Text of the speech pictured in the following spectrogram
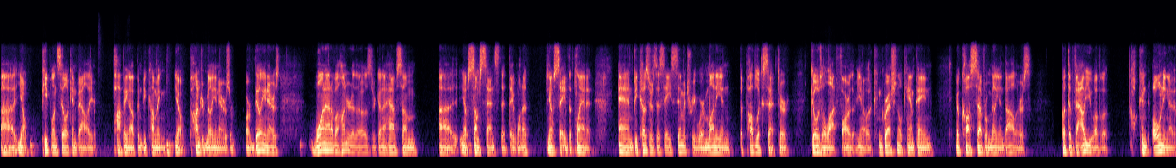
uh, you know people in silicon valley are popping up and becoming you know 100 millionaires or, or billionaires one out of a hundred of those are going to have some, uh, you know, some sense that they want to, you know, save the planet. And because there's this asymmetry where money in the public sector goes a lot farther, you know, a congressional campaign, you know, costs several million dollars, but the value of a owning a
